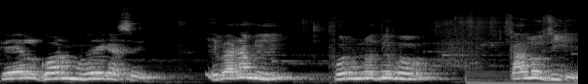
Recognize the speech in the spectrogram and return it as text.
তেল গরম হয়ে গেছে। এবার আমি ফোড়ন দেব কালো জিরে।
